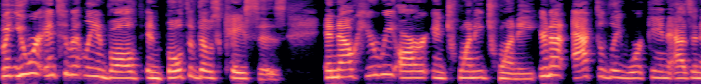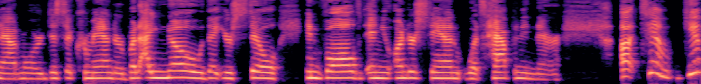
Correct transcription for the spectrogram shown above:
But you were intimately involved in both of those cases. And now here we are in 2020. You're not actively working as an admiral or district commander, but I know that you're still involved and you understand what's happening there. Uh, Tim, give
